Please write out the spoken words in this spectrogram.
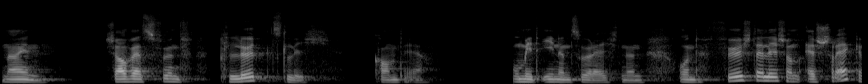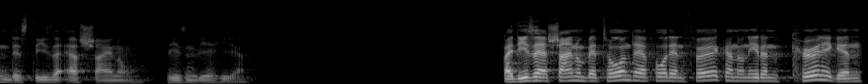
Nein, Schau Vers 5. Plötzlich kommt er, um mit ihnen zu rechnen. Und fürchterlich und erschreckend ist diese Erscheinung, lesen wir hier. Bei dieser Erscheinung betont er vor den Völkern und ihren Königen,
